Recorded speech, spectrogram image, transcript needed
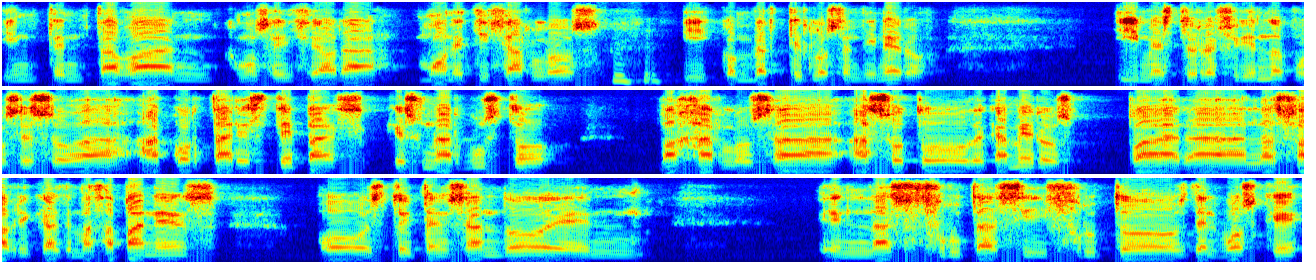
intentaban, como se dice ahora, monetizarlos y convertirlos en dinero. Y me estoy refiriendo, pues eso, a, a cortar estepas, que es un arbusto bajarlos a, Soto de Cameros para las fábricas de mazapanes o estoy pensando en, las frutas y frutos del bosque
